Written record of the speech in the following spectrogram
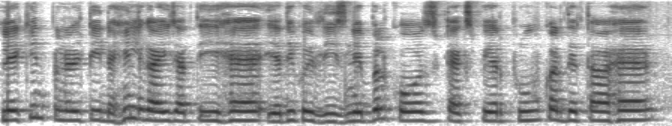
लेकिन पेनल्टी नहीं लगाई जाती है। यदि कोई रीजनेबल कोज टैक्स पेयर प्रूव कर देता है,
